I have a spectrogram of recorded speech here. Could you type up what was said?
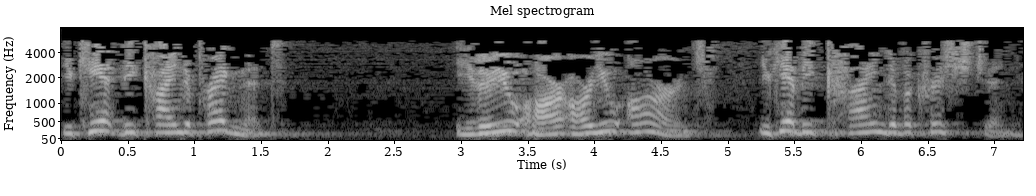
You can't be kind of pregnant. Either you are or you aren't. You can't be kind of a Christian.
